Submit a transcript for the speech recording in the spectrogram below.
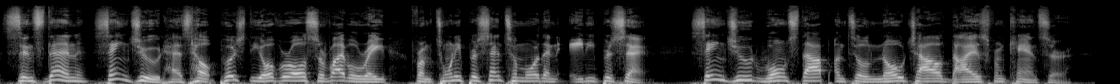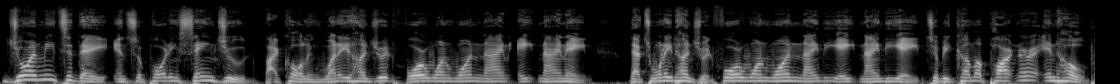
Since then, St. Jude has helped push the overall survival rate from 20% to more than 80%. St. Jude won't stop until no child dies from cancer. Join me today in supporting St. Jude by calling 1 800 411 9898. That's 1 800 411 9898 to become a partner in hope.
